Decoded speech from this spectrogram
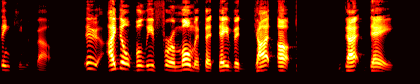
thinking about. I don't believe for a moment that David got up that day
